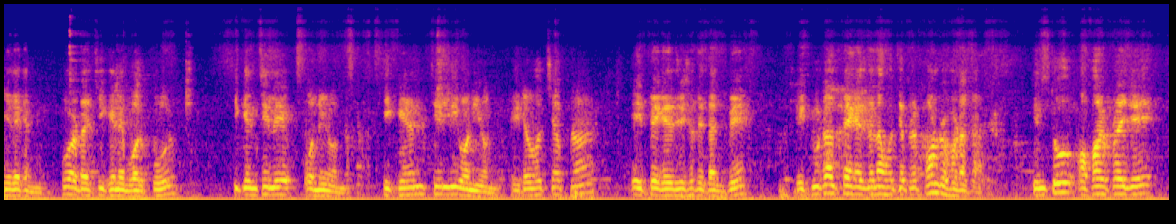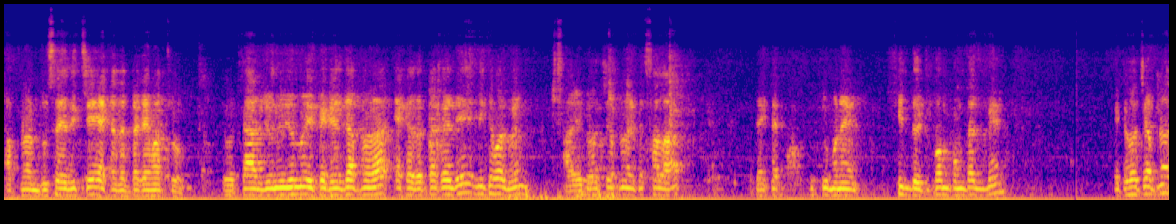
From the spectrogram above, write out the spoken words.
এই দেখেন পুরোটা চিকেনে ভরপুর। Chicken chilli onion chicken chilli onion এটা হচ্ছে আপনার এই প্যাকেজের সাথে থাকবে। এই টোটাল প্যাকেজের দাম হচ্ছে আপনার পনেরোশো টাকা। কিন্তু অফার প্রাইজে আপনার দুশো দিচ্ছে এক হাজার টাকায় মাত্র। তো চারজনের জন্য এই প্যাকেজটা আপনারা এক হাজার টাকা দিয়ে নিতে পারবেন। আর এটা হচ্ছে আপনার একটা সালাদ একটা একটু মানে সিদ্ধ, একটু কম কম থাকবে। এটা হচ্ছে আপনার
